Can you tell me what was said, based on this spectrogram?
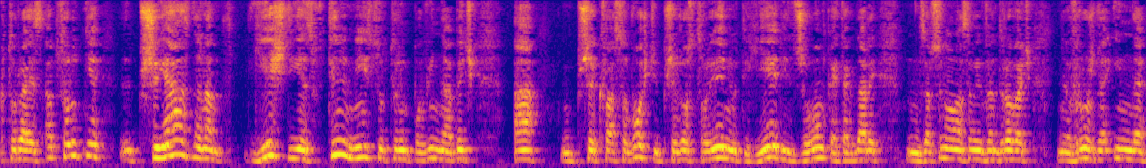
która jest absolutnie przyjazna nam, jeśli jest w tym miejscu, w którym powinna być, a przy kwasowości, przy rozstrojeniu tych jelit, żołądka i tak dalej, mm, zaczyna ona sobie wędrować w różne inne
